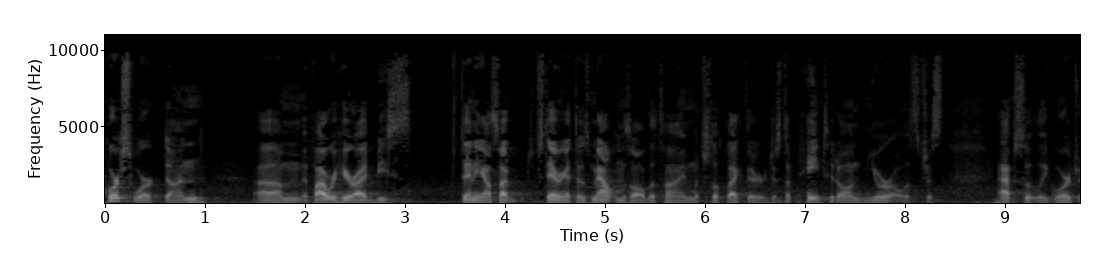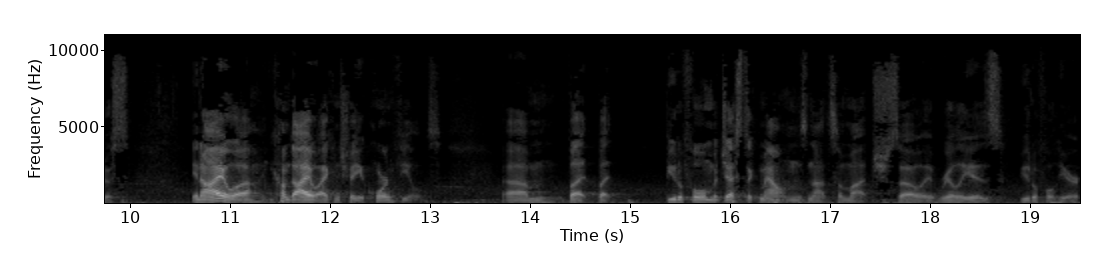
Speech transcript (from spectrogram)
coursework done. Um, if I were here, I'd be standing outside staring at those mountains all the time, which look like they're just a painted on mural. It's just absolutely gorgeous in Iowa, you come to Iowa, I can show you cornfields, um, but but beautiful, majestic mountains, not so much. So it really is beautiful here,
